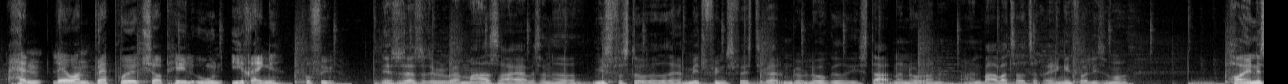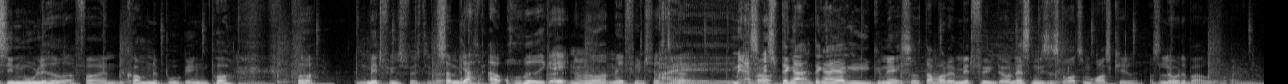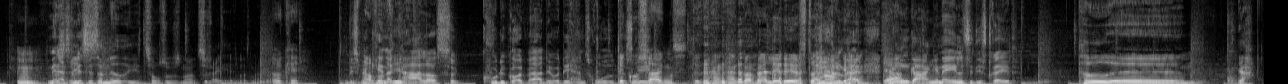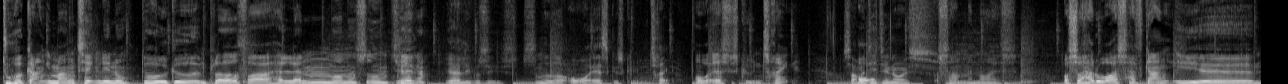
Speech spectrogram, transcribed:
Han laver en rap-workshop hele ugen i Ringe på Fyn. Jeg synes altså, det ville være meget sejere, hvis han havde misforstået, at Midtfyns Festivalen blev lukket i starten af nullerne, og han bare var taget til ringe for ligesom at højne sine muligheder for en kommende booking på På, Midtfyns Festival. som jeg overhovedet ikke aner noget om Midtfyns Festival. Ej, Men altså, hvis... dengang, dengang jeg gik i gymnasiet, der var det Midtfyn. Det var næsten lige så stort som Roskilde, og så lå det bare ud på ringen. Mm, Men altså, så gik hvis, det så ned i 2003 eller sådan noget. okay. hvis Nå, man hvor kender vildt. Carlos, så kunne det godt være, at det var det, han troede, Det kunne skete. sagtens. Det, han kan godt være lidt efter nogle gange. Ja. Nogle gange en anelse distræt. Pede, øh, Ja. du har gang i mange ting lige nu. Du har udgivet en plade for halvanden måned siden, cirka. Ja, lige præcis. Som hedder Over Askeskyen 3, Over Askeskyen 3. sammen med. DJ Noise. sammen med Noise. Og så har du også haft gang i øh,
